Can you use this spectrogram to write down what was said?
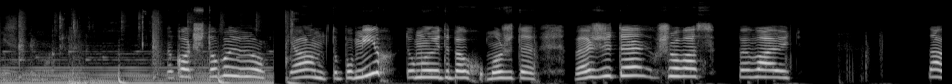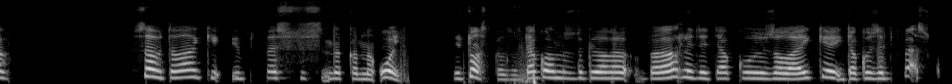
Ні, не може. Ну, коротше, тому я вам допоміг, тому ви тепер можете вижити, якщо вас вбивають. Так. Ставте лайки і підписуйтесь на канал. Ой, не то сказав. Дякую вам за таке перегляди, дякую за лайки і дякую за підписку.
